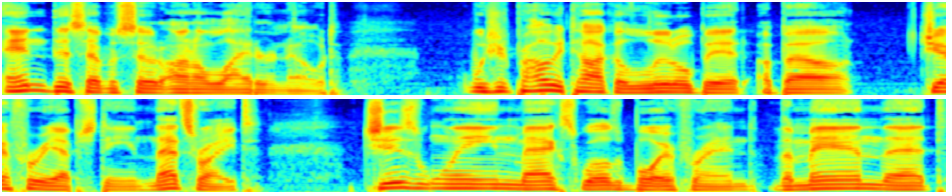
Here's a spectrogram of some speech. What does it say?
end this episode on a lighter note, we should probably talk a little bit about Jeffrey Epstein. That's right. Ghislaine Maxwell's boyfriend, the man that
